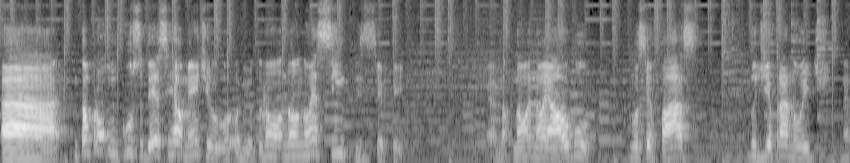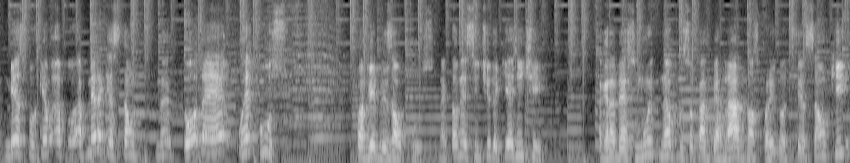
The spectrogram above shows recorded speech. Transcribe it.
Ah, então, para um curso desse, realmente, o, o não, não, não é simples de ser feito. É, não, não, não é algo que você faz do dia para a noite. Né? Mesmo porque a, a primeira questão né, toda é o recurso para viabilizar o curso. Né? Então, nesse sentido aqui, a gente agradece muito né, ao professor Carlos Bernardo, nosso corredor de extensão, que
